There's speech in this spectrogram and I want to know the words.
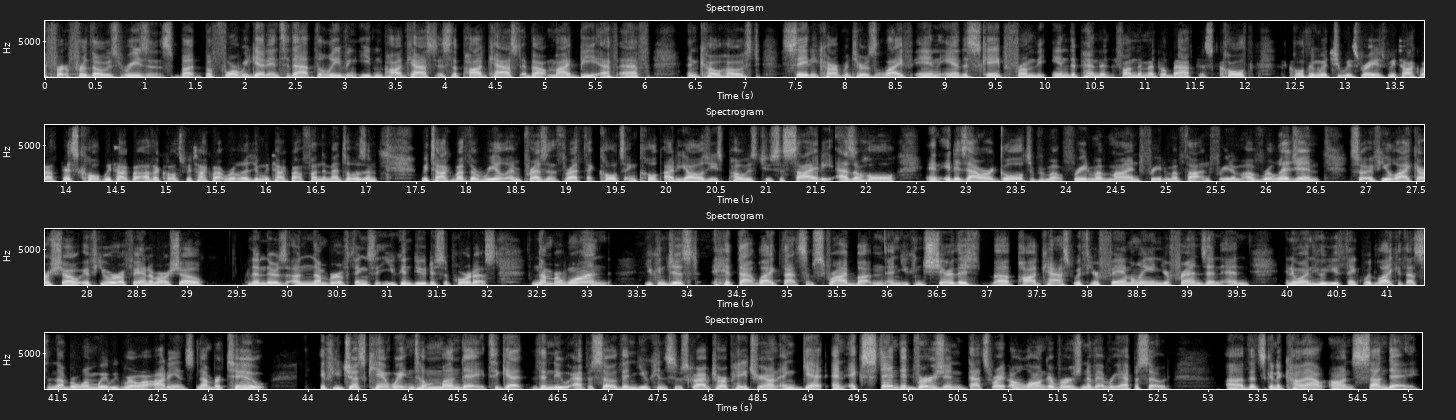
for for those reasons. But before we get into that, the Leaving Eden podcast is the podcast about my BFF and co-host Sadie Carpenter's life in and escape from the independent fundamental Baptist cult, the cult in which she was raised. We talk about this cult, we talk about other cults, we talk about religion, we talk about fundamentalism, we talk about the real and present threat that cults and cult ideologies pose to society as a whole, and it is our goal to promote freedom of mind, freedom of thought, and freedom of religion. So if you like our show, if you are a fan of our show, then there's a number of things that you can do to support us. Number one, you can just hit that like, that subscribe button, and you can share this uh, podcast with your family and your friends and, and anyone who you think would like it. That's the number one way we grow our audience. Number two, if you just can't wait until Monday to get the new episode, then you can subscribe to our Patreon and get an extended version. That's right, a longer version of every episode uh, that's going to come out on Sunday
